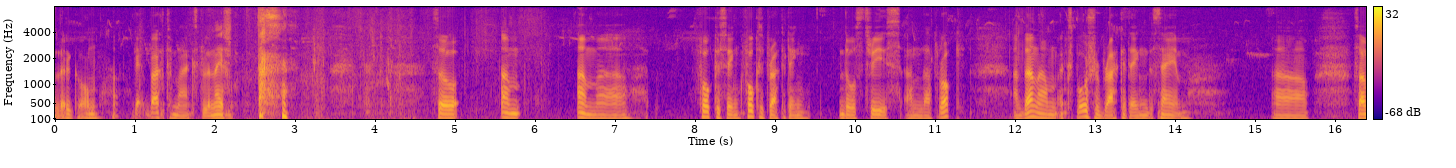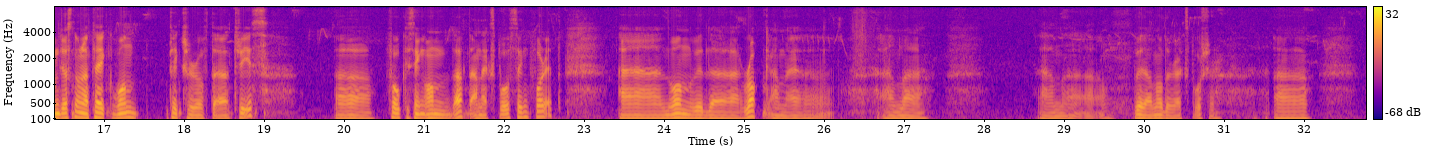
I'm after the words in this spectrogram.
they're gone. Okay, back to my explanation. so, um, I'm uh, focusing, focus bracketing those trees and that rock, and then I'm exposure bracketing the same. Uh, so I'm just gonna take one picture of the trees, uh, focusing on that and exposing for it, and one with the rock and and and uh, with another exposure. Uh,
